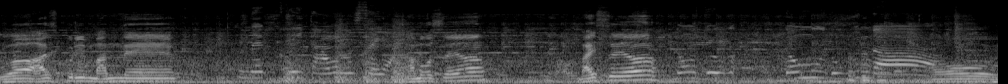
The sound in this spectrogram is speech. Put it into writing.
우와 아이스크림 많네. 근데 거의 다 먹었어요. 다 먹었어요? 맛있어요? 너무 녹는다. 오.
